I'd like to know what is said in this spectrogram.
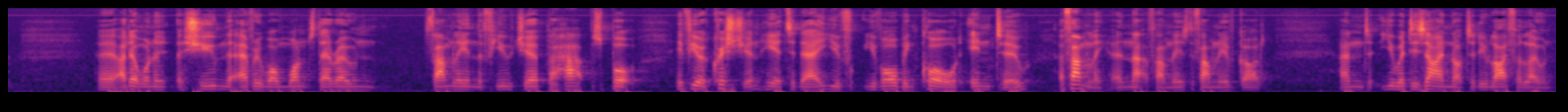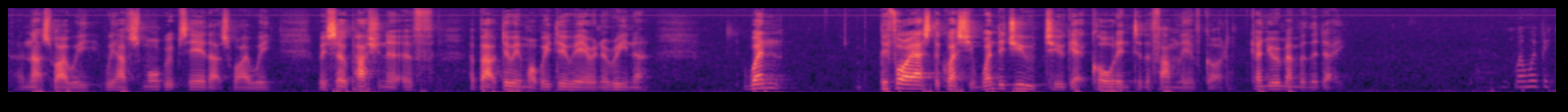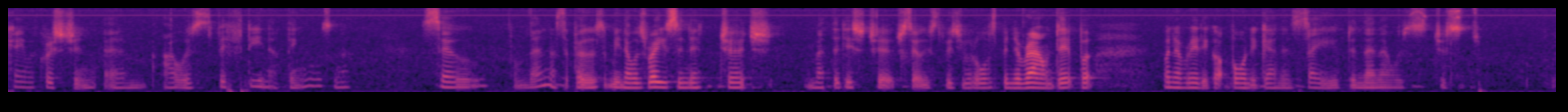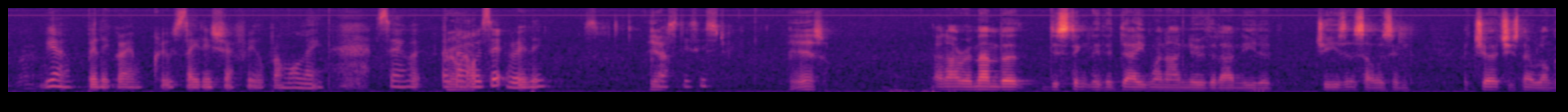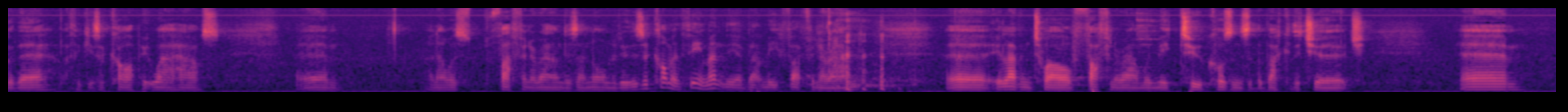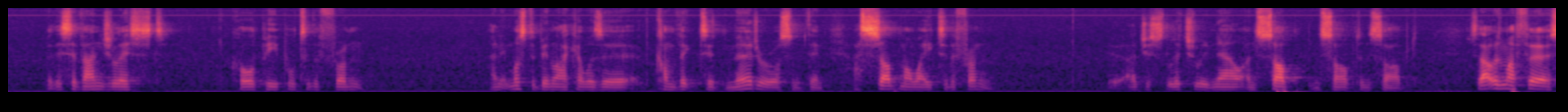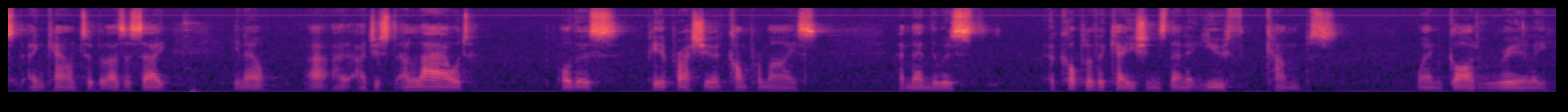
uh, I don't want to assume that everyone wants their own family in the future, perhaps, but if you're a Christian here today, you've you've all been called into a family, and that family is the family of God. And you were designed not to do life alone, and that's why we, we have small groups here. That's why we we're so passionate of about doing what we do here in Arena. When before I ask the question, when did you two get called into the family of God? Can you remember the day? When we became a Christian, um, I was 15, I think, wasn't I? So from then, I suppose, I mean, I was raised in a church, Methodist church, so I suppose you had always been around it, but when I really got born again and saved, and then I was just, yeah, Billy Graham Crusade in Sheffield, Bramall Lane. So uh, that was it, really. The Yeah. rest is history. Yes. And I remember distinctly the day when I knew that I needed Jesus. I was in a church, it's no longer there. I think it's a carpet warehouse. Um, and I was faffing around as I normally do. There's a common theme, isn't there, about me faffing around. uh, 11, 12, faffing around with me two cousins at the back of the church. Um, but this evangelist called people to the front. And it must have been like I was a convicted murderer or something. I sobbed my way to the front. I just literally knelt and sobbed and sobbed and sobbed. So that was my first encounter. But as I say, you know, I, I, I just allowed others, peer pressure, compromise. And then there was a couple of occasions then at youth camps when God really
